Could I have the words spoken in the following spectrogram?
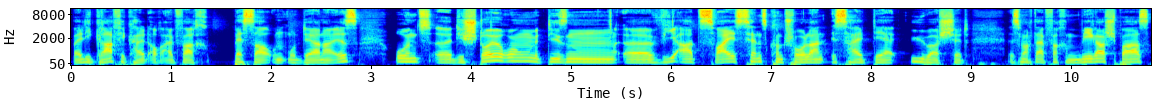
weil die Grafik halt auch einfach besser und moderner ist. Und äh, die Steuerung mit diesen äh, VR2 Sense Controllern ist halt der Übershit. Es macht einfach mega Spaß.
